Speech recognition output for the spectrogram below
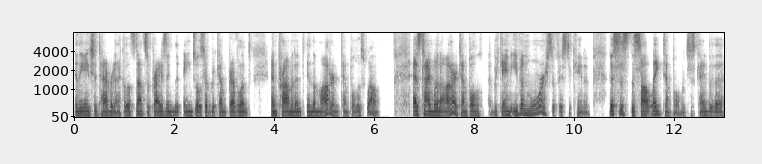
in the ancient tabernacle, it's not surprising that angels have become prevalent and prominent in the modern temple as well. As time went on, our temple became even more sophisticated. This is the Salt Lake Temple, which is kind of the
